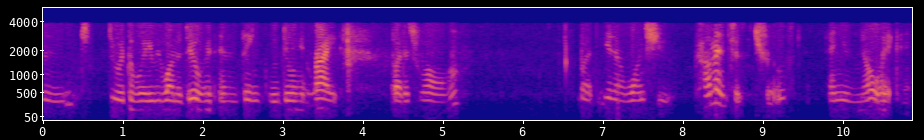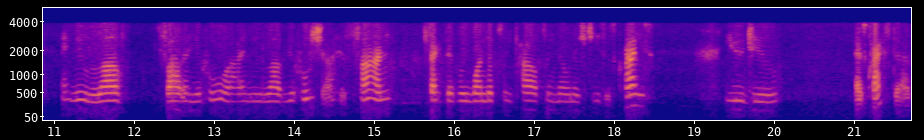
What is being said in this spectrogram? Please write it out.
and do it the way we want to do it and think we're doing it right, but it's wrong. But you know, once you come into the truth and you know it and you love Father Yahuwah and you love Yahusha, his son, effectively, wonderfully, powerfully known as Jesus Christ, you do as Christ does.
